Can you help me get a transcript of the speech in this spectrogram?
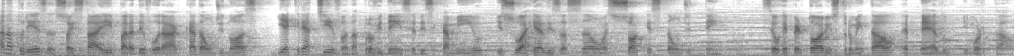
A natureza só está aí para devorar cada um de nós e é criativa na providência desse caminho, e sua realização é só questão de tempo. Seu repertório instrumental é belo e mortal,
